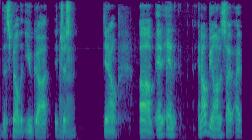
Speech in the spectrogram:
the smell that you got. It just, mm-hmm. you know, um, and and and I'll be honest. I, I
